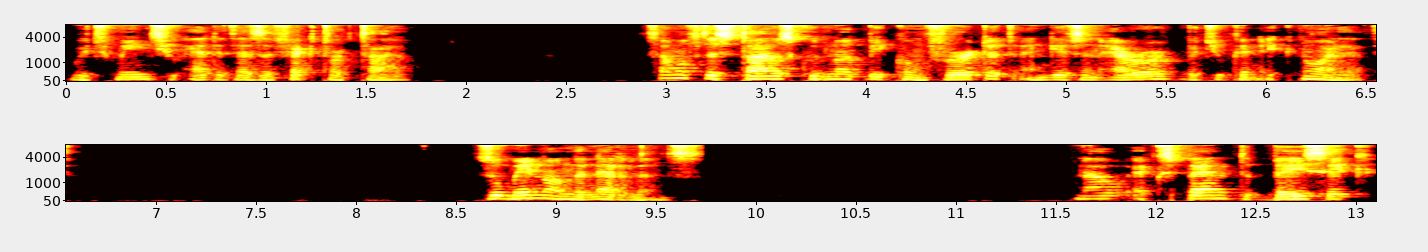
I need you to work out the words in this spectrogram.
which means you add it as a vector tile. Some of the styles could not be converted and gives an error, but you can ignore that. Zoom in on the Netherlands. Now expand the basic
